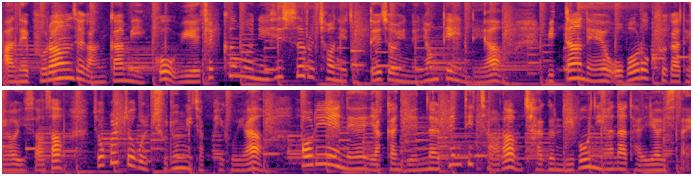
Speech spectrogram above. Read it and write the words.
안에 브라운색 안감이 있고 위에 체크무늬 시스루 천이 덧대져 있는 형태인데요. 밑단에 오버로크가 되어 있어서 쪼글쪼글 주름이 잡히고요. 허리에는 약간 옛날 팬티처럼 작은 리본이 하나 달려 있어요.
